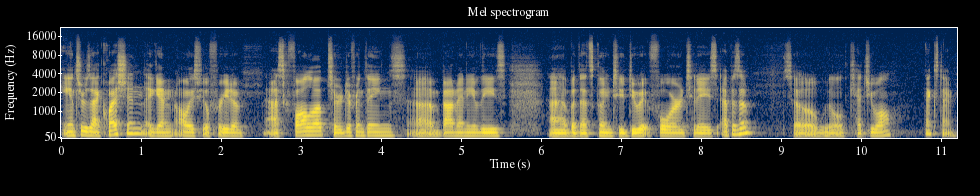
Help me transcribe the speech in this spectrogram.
answers that question. Again, always feel free to ask follow ups or different things uh, about any of these. Uh, but that's going to do it for today's episode. So we'll catch you all next time.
